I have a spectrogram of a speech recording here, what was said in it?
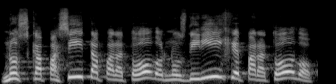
Nos capacita para todo. Nos dirige para todo.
